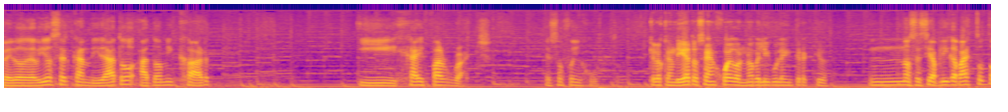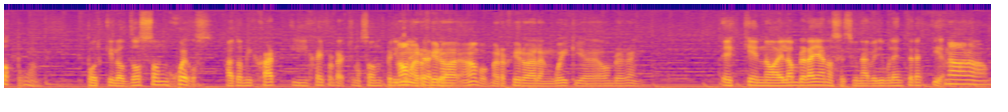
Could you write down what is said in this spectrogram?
Pero debió ser candidato a Atomic Heart y Hi-Fi Rush. Eso fue injusto. Que los candidatos sean juegos, no películas interactivas. No sé si aplica para estos dos, porque los dos son juegos, Atomic Heart y Hi-Fi Rush, no son No, películas me refiero, a, no, pues me refiero a Alan Wake y a Hombre Araña. Es que no, el Hombre Araña no sé si es una película interactiva. No, no,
